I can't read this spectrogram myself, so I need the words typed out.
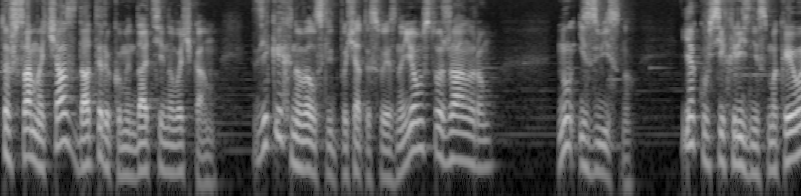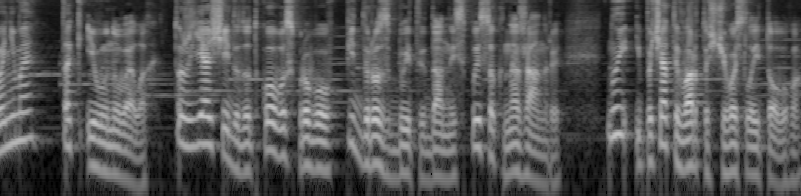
Тож саме час дати рекомендації новачкам, з яких новел слід почати своє знайомство з жанром. Ну і звісно, як у всіх різні смаки у аніме, так і у новелах. Тож я ще й додатково спробував підрозбити даний список на жанри. Ну і почати варто з чогось лайтового.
